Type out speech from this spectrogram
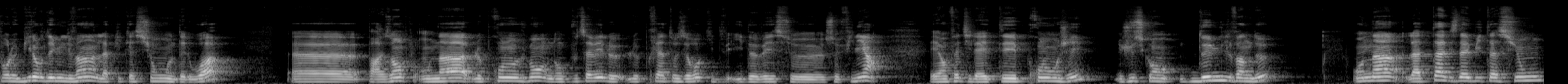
pour le bilan 2020, l'application des lois, euh, par exemple, on a le prolongement, donc vous savez, le, prêt à taux zéro qui il devait se, finir, et en fait il a été prolongé jusqu'en 2022. On a la taxe d'habitation,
